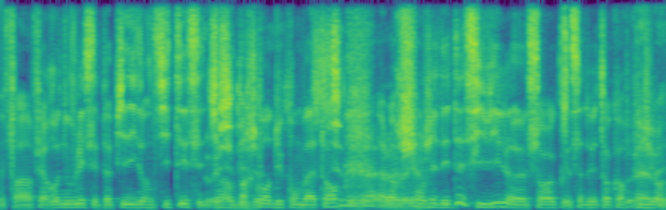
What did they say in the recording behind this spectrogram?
enfin faire renouveler ses papiers d'identité, c'est Ouais, déjà un déjà- parcours du combattant. Déjà- Alors ouais, changer d'état civil, euh, ça, ça doit être encore plus Ouais, dur.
